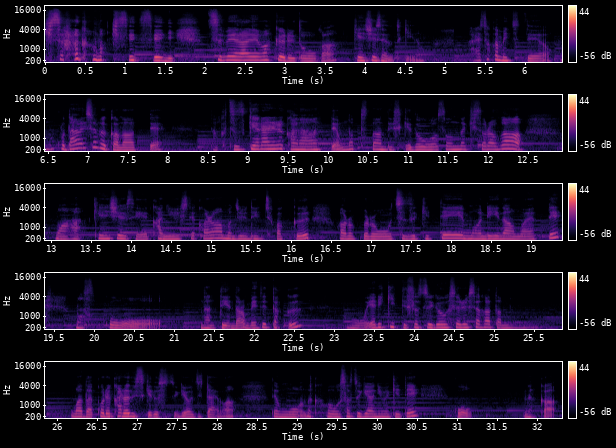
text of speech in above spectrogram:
キソラが牧先生に詰められまくる動画研修生の時の。あれとか見ててこの子大丈夫かなってなんか続けられるかなって思ってたんですけどそんなキソラがまあ、研修生加入してからもう10年近くハロプロを続けて、まあ、リーダーもやって、まあ、こう、なんて言うんだろう、めでたく、もうやりきって卒業する姿も、まだこれからですけど、卒業自体は。でも、なんかこう、卒業に向けて、こう、なんか、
